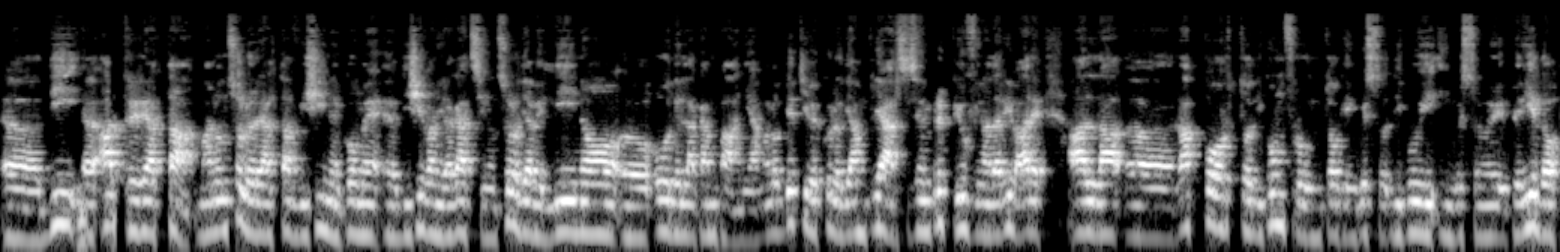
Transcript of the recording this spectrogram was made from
uh, di uh, altre realtà, ma non solo realtà vicine come eh, dicevano i ragazzi, non solo di Avellino o della Campania, ma l'obiettivo è quello di ampliarsi sempre più fino ad arrivare al rapporto di confronto questo, di cui in questo periodo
